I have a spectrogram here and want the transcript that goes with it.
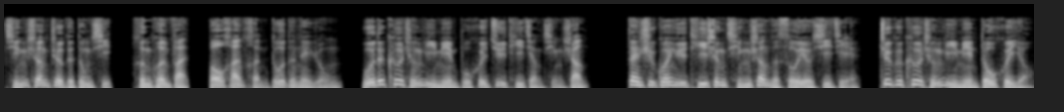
情商这个东西很宽泛，包含很多的内容。我的课程里面不会具体讲情商，但是关于提升情商的所有细节，这个课程里面都会有。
